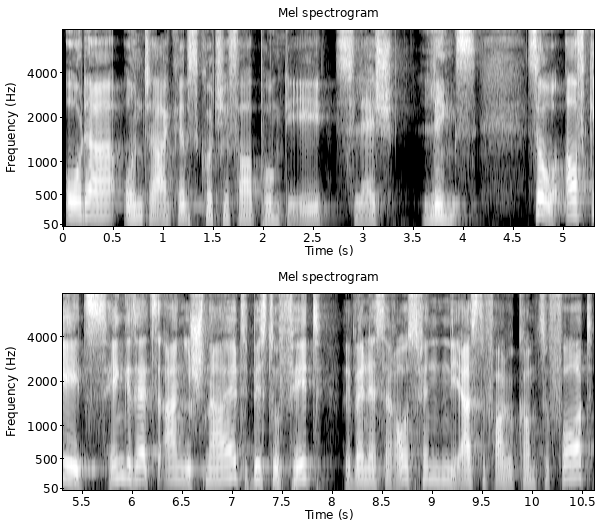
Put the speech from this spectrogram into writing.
oder unter gripscoachv.de slash links. So, auf geht's. Hingesetzt, angeschnallt. Bist du fit? Wir werden es herausfinden. Die erste Frage kommt sofort.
